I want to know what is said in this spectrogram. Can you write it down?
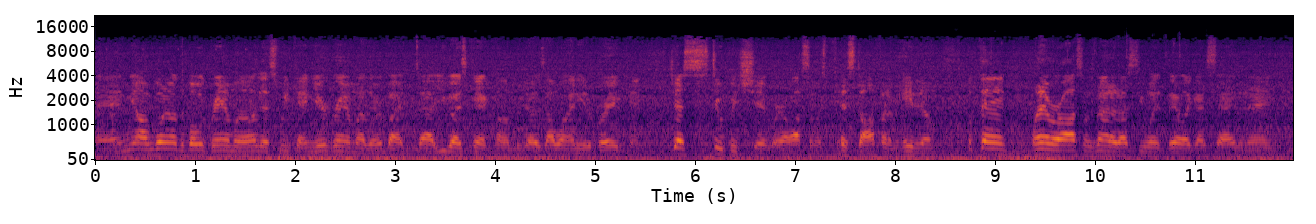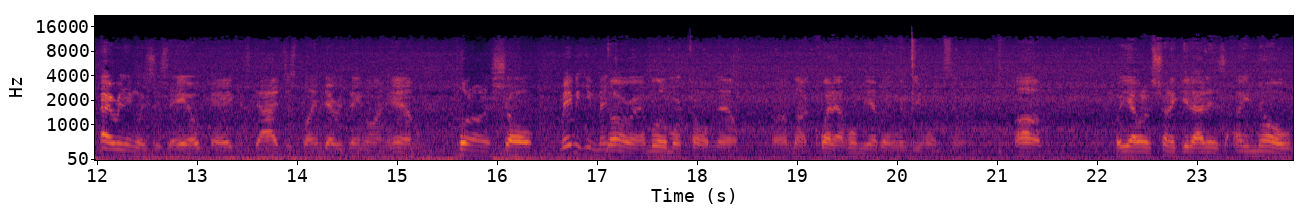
And, you know, I'm going out the boat with grandma this weekend, your grandmother, but uh, you guys can't come because I, want, I need a break. And, just stupid shit where Austin was pissed off at him, hated him. But then, whenever Austin was mad at us, he went there, like I said, and then everything was just a okay because Dad just blamed everything on him, put on a show. Maybe he meant. All right, I'm a little more calm now. Uh, I'm not quite at home yet, but I'm gonna be home soon. Um, but yeah, what I was trying to get at is I know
